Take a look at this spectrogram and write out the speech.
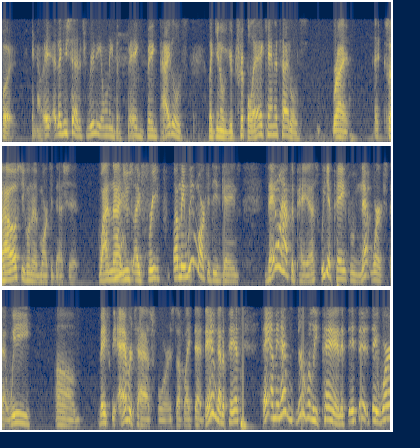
But you know, it, like you said, it's really only the big big titles, like you know your triple A kind of titles. Right. So how else are you gonna market that shit? Why not Yeah. use a free? I mean, we market these games. They don't have to pay us. We get paid through networks that we um basically advertise for and stuff like that. They don't got to pay us. They, I mean, they're they're really paying. If if they, if they were,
